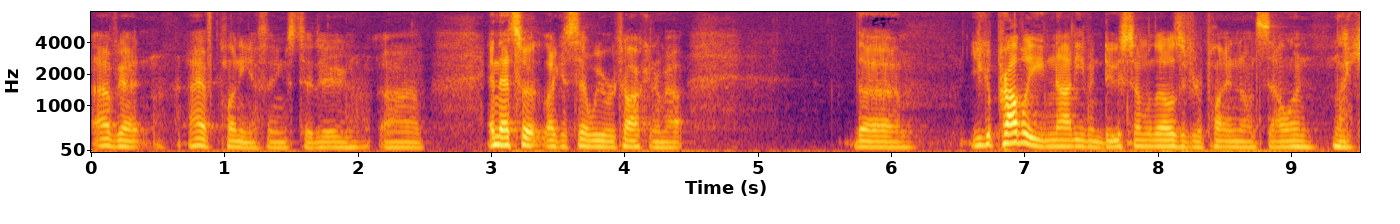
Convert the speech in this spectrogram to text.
I've got I have plenty of things to do, um, and that's what, like I said, we were talking about the. You could probably not even do some of those if you're planning on selling. Like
